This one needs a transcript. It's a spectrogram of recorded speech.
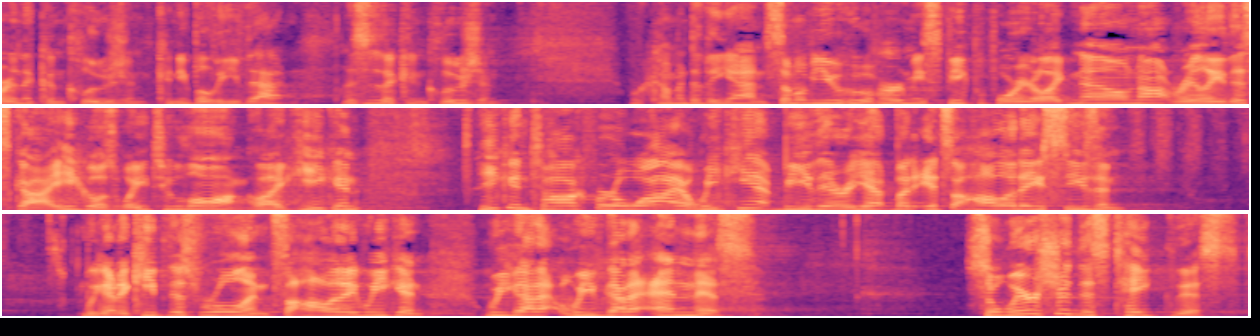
We're in the conclusion. Can you believe that? This is a conclusion. We're coming to the end. Some of you who have heard me speak before, you're like, no, not really. This guy, he goes way too long. Like he can he can talk for a while. We can't be there yet, but it's a holiday season. We got to keep this rolling. It's a holiday weekend. We got we've got to end this. So where should this take this?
